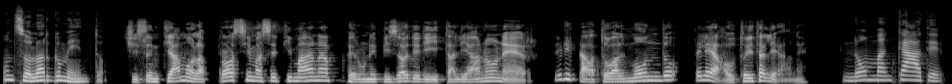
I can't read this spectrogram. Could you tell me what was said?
un solo argomento. Ci sentiamo la prossima settimana per un episodio di Italiano On Air dedicato al mondo delle auto italiane. Non mancate!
